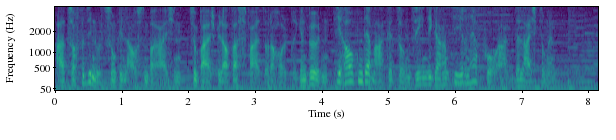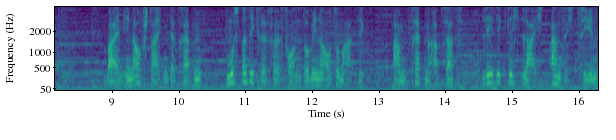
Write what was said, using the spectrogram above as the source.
als auch für die Nutzung in Außenbereichen, zum Beispiel auf Asphalt oder holprigen Böden. Die Raupen der Marke Sonsini garantieren hervorragende Leistungen. Beim Hinaufsteigen der Treppen muss man die Griffe von Domino Automatik am Treppenabsatz lediglich leicht an sich ziehen,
